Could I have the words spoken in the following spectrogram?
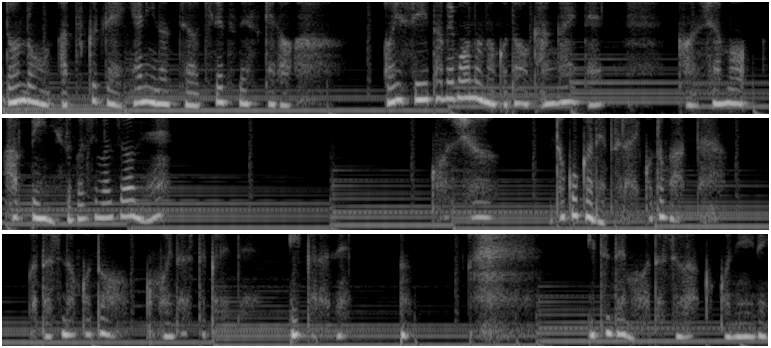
どんどん暑くて嫌になっちゃう季節ですけど美味しい食べ物のことを考えて今週もハッピーに過ごしましょうね。今週どこかで辛いことがあったら私のことを思い出してくれていいからね。うん。いつでも私はここにいるよ。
